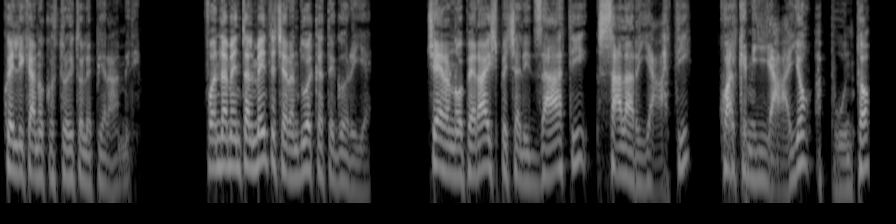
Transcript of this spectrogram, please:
quelli che hanno costruito le piramidi. Fondamentalmente c'erano due categorie. C'erano operai specializzati, salariati, qualche migliaio, appunto,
